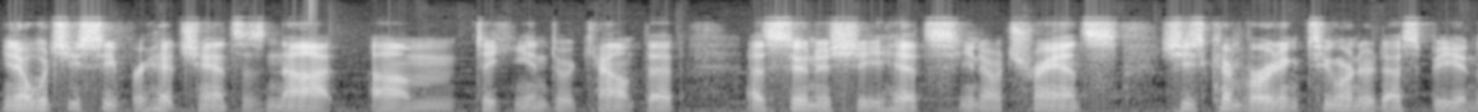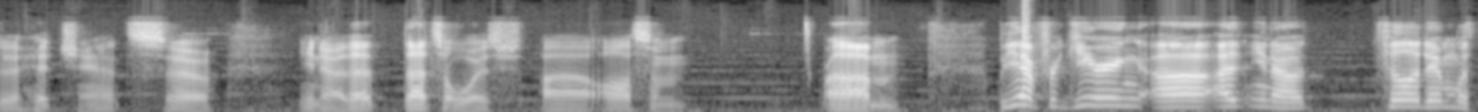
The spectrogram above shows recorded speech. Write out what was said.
you know, what you see for Hit Chance is not um, taking into account that as soon as she hits, you know, Trance, she's converting 200 SP into Hit Chance. So, you know, that that's always uh, awesome. Um, but yeah, for gearing, uh, I, you know, fill it in with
